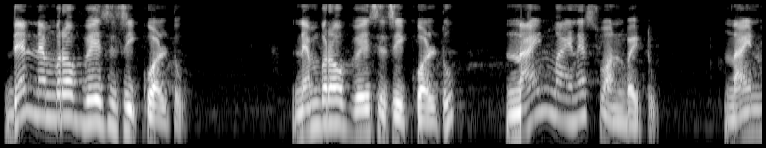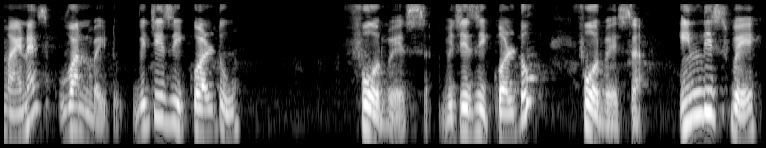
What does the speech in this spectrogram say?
Then number of ways is equal to. Number of ways is equal to 9 minus 1 by 2. 9 minus 1 by 2 which is equal to 4 ways. Which is equal to 4 ways. In this way,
